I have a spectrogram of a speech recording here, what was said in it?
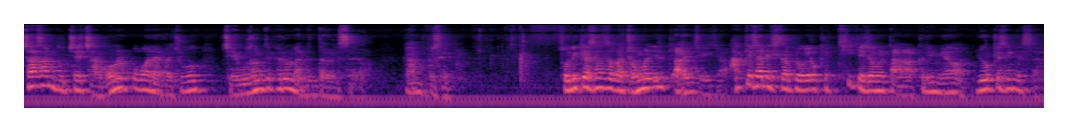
자산 부채 자본을 뽑아내 가지고 재무 상태표를 만든다 그랬어요. 한번 보세요. 손익계산서가 정말 이렇게 아 저기 저 합계 잔액 시산표가 이렇게 T 계정을 딱 그리면 이렇게 생겼어요.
